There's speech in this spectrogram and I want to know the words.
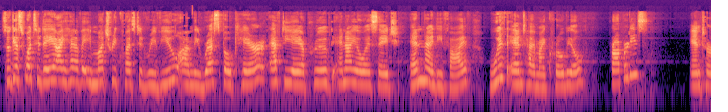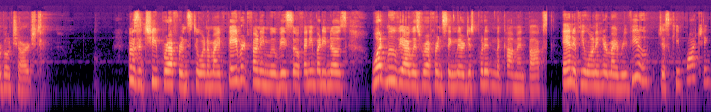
So guess what? Today I have a much requested review on the Respokare FDA approved NIOSH N95 with antimicrobial properties and turbocharged. It was a cheap reference to one of my favorite funny movies, so if anybody knows what movie I was referencing there, just put it in the comment box. And if you want to hear my review, just keep watching.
